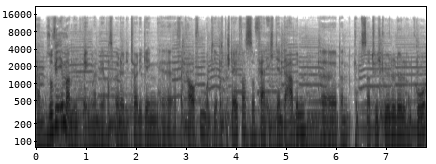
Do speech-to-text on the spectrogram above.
Ähm, so wie immer im Übrigen, wenn wir was bei Nerdy Turdy Gang äh, verkaufen und ihr was bestellt was, sofern ich denn da bin, äh, dann gibt es natürlich Knödeldödel und Co.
